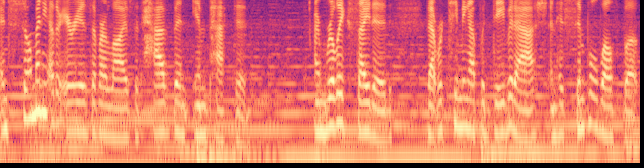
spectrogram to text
and so many other areas of our lives that have been impacted, I'm really excited that we're teaming up with David Ash and his Simple Wealth book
